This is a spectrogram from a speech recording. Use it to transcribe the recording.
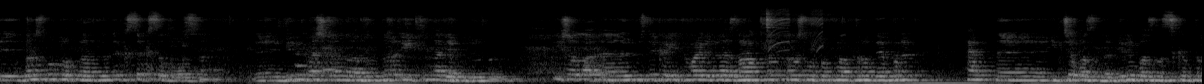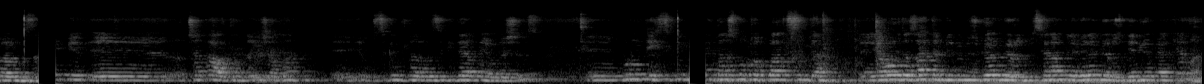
e, danışma toplantılarında kısa kısa da olsa e, bilim başkanlığı adında eğitimler yapılıyordu. İnşallah e, önümüzdeki ay itibariyle biraz rahatlatıp danışma toplantılarında yaparak hem e, ilçe bazında, birim bazında sıkıntılarımızı bir e, çatı altında inşallah e, bu sıkıntılarımızı gidermeye uğraşırız. E, bunun eksikliğini danışma toplantısında e, ya orada zaten birbirimizi görmüyoruz, bir selam bile veremiyoruz deniyor belki ama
